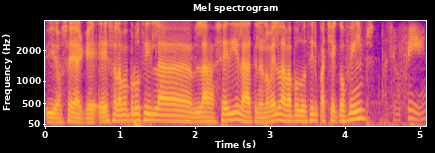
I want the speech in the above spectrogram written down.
Y o sea que esa la va a producir la, la serie, la telenovela la va a producir Pacheco Films. Pacheco ¿eh?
